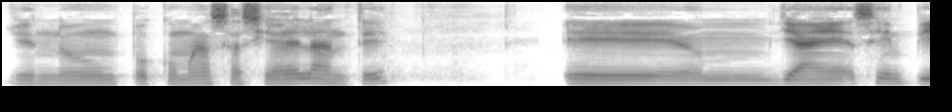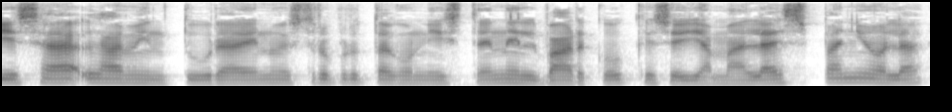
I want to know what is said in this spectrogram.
yendo un poco más hacia adelante, em, ya se empieza la aventura de nuestro protagonista en el barco que se llama La Española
